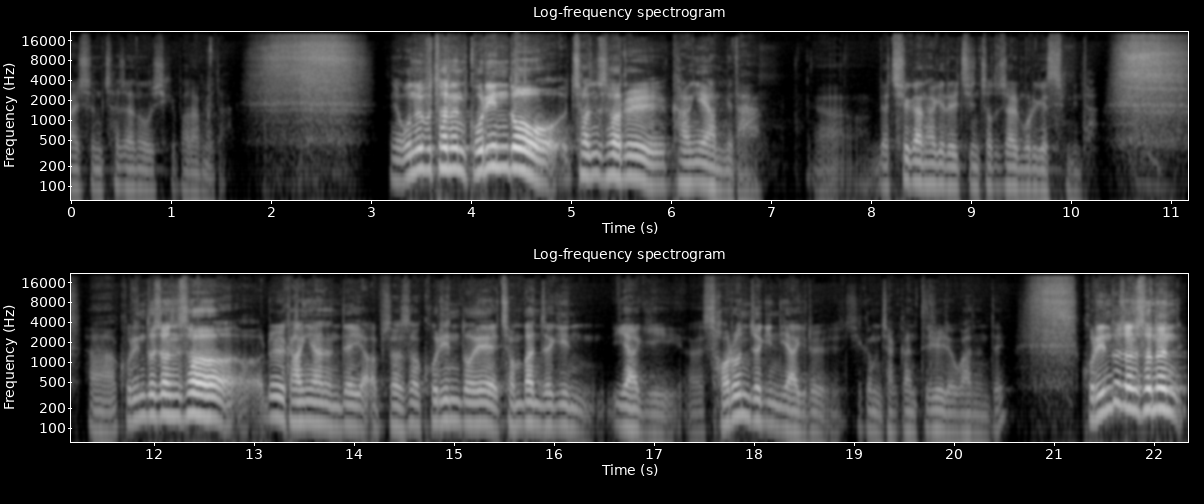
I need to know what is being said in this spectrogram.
말씀 찾아 놓으시기 바랍니다. 네, 오늘부터는 고린도 전설을 강의합니다. 어, 며칠간 하게 될지는 저도 잘 모르겠습니다. 아, 고린도 전설을 강의하는데 앞서서 고린도의 전반적인 이야기, 어, 서론적인 이야기를 지금 잠깐 드리려고 하는데 고린도 전서는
